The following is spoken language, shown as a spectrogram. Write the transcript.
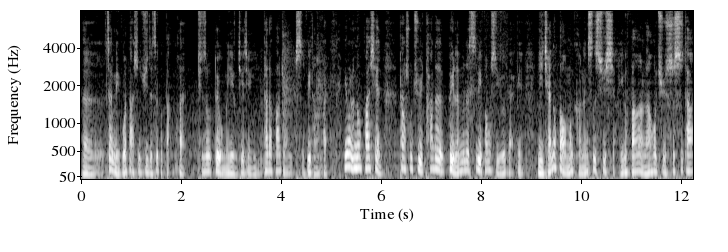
呃，在美国大数据的这个板块，其实对我们也有借鉴意义，它的发展也是非常快。因为人们发现大数据它的对人们的思维方式有个改变。以前的话，我们可能是去想一个方案，然后去实施它。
